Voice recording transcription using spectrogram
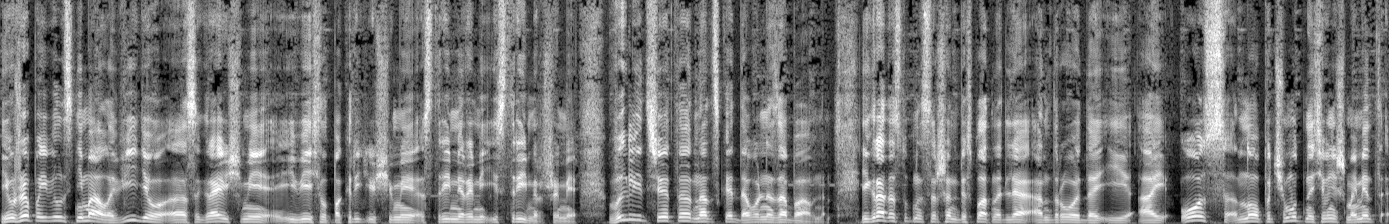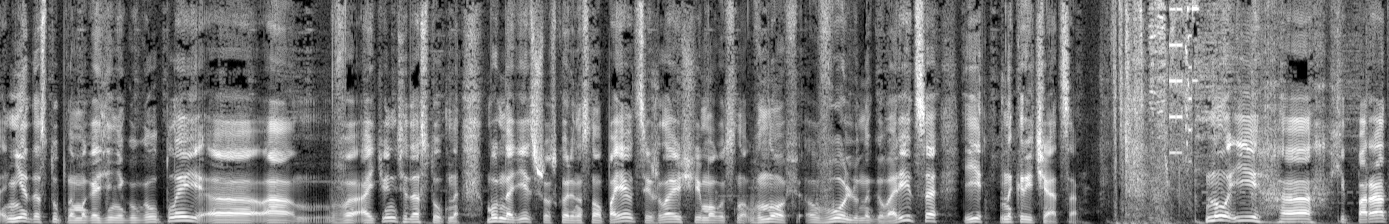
И уже появилось немало видео э, с играющими и весел покрикивающими стримерами и стримершами. Выглядит все это, надо сказать, довольно забавно. Игра доступна совершенно бесплатно для Android и iOS, но почему-то на сегодняшний момент недоступна в магазине Google Play, э, а в iTunes доступна. Будем надеяться, что вскоре она снова появится, и желающие могут вновь волю наговориться и накричаться. Ну и э, хит-парад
